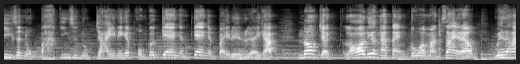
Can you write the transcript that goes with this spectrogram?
ยิ่งสนุกปากยิ่งสนุกใจนะครับผมก็แกล้งกันแกล้งกันไปเรื่อยๆครับนอกจากล้อเรื่องอาแต่งตัวหมั่นไส้แล้ว เวลา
